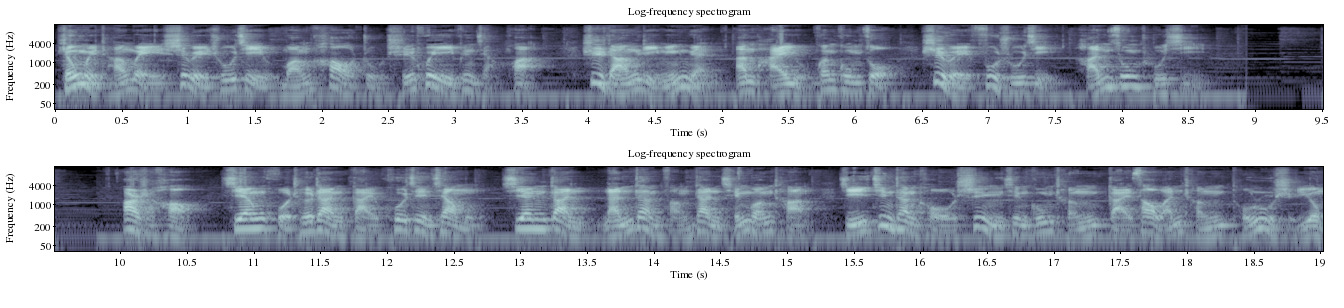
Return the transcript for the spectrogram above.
省委常委、市委书记王浩主持会议并讲话，市长李明远安排有关工作，市委副书记韩松出席。二十号，西安火车站改扩建项目西安站南站房站前广场及进站口适应性工程改造完成投入使用，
